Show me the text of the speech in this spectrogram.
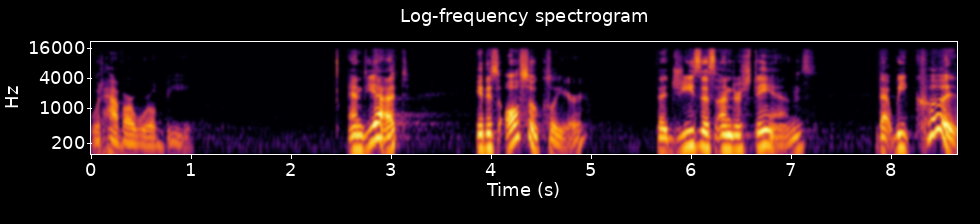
would have our world be. And yet, it is also clear that Jesus understands that we could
